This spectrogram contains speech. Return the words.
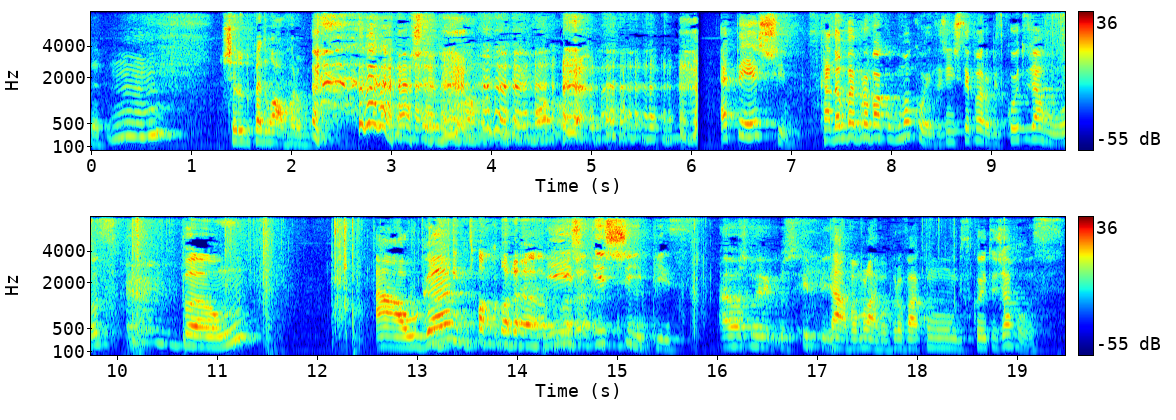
Cheiro do pé do Álvaro. Cheiro do pé do Álvaro. É peixe. Cada um vai provar com alguma coisa. A gente separou biscoito de arroz, pão, alga agora. e, e chips. Ah, eu acho que eu irei com o chip. Tá, vamos lá. Vou provar com um biscoito de arroz.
